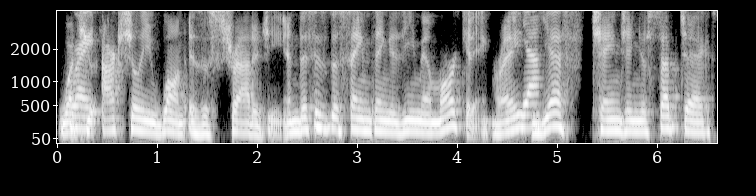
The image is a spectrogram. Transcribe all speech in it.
What right. you actually want is a strategy. And this is the same thing as email marketing, right? Yeah. Yes, changing your subject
